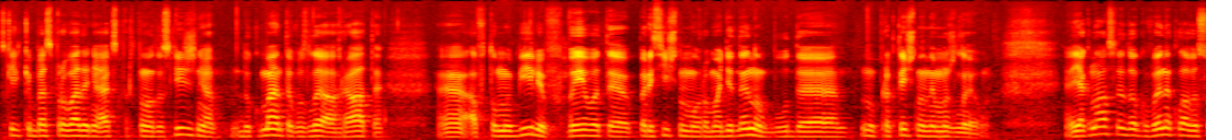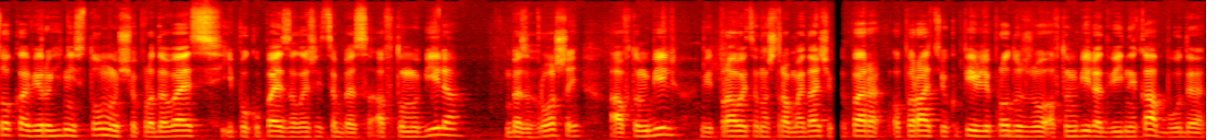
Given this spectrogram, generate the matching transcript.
Оскільки без проведення експертного дослідження документи, вузли, агрегати е, автомобілів виявити пересічному громадянину буде ну, практично неможливо. Як наслідок, виникла висока вірогідність в тому, що продавець і покупець залишаться без автомобіля, без грошей, а автомобіль відправиться на штрафмайданчик. Тепер операцію купівлі-продажу автомобіля двійника буде е,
